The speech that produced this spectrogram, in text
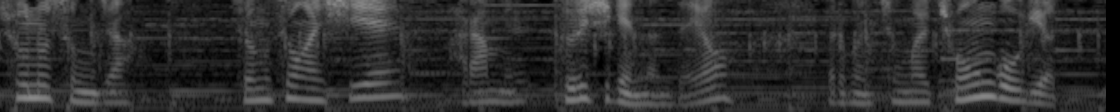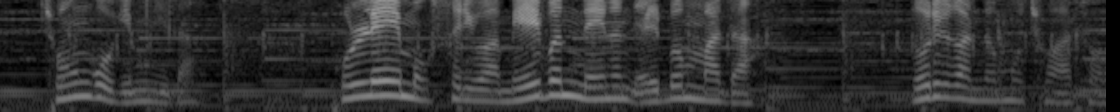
준우승자 정성환 씨의 바람을 들으시겠는데요. 여러분 정말 좋은 곡이었, 좋은 곡입니다. 본래의 목소리와 매번 내는 앨범마다 노래가 너무 좋아서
